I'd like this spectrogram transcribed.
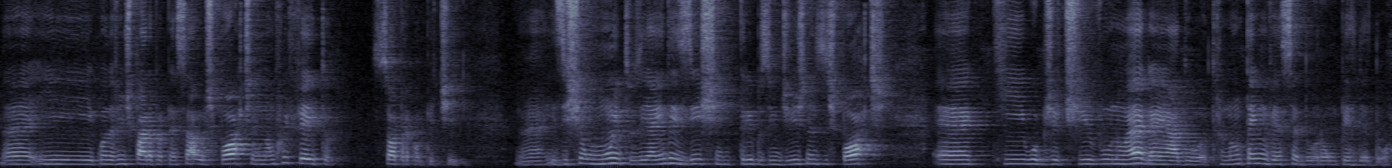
Né? E quando a gente para para pensar, o esporte não foi feito só para competir. Né? Existiam muitos e ainda existem tribos indígenas esportes é, que o objetivo não é ganhar do outro, não tem um vencedor ou um perdedor.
